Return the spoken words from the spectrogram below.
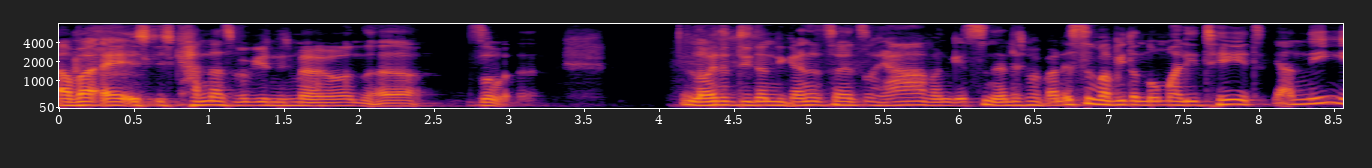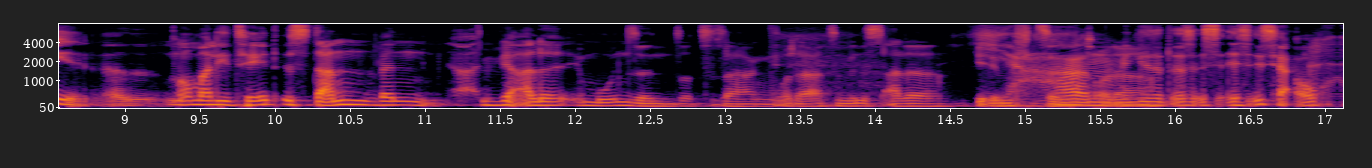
Aber ey, ich, ich kann das wirklich nicht mehr hören. So äh, Leute, die dann die ganze Zeit so, ja, wann geht's denn endlich mal, wann ist denn mal wieder Normalität? Ja, nee, also Normalität ist dann, wenn wir alle immun sind, sozusagen. Oder zumindest alle geimpft ja, sind. Oder wie gesagt, es ist, es ist ja auch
